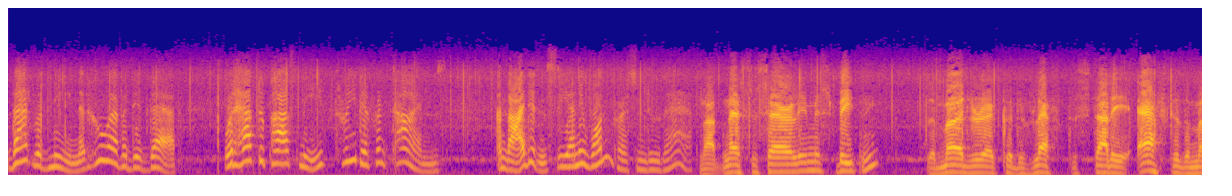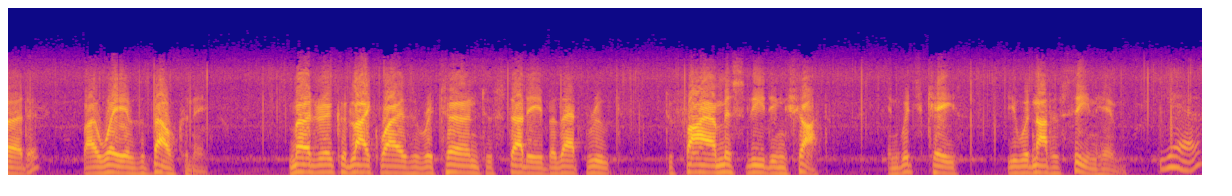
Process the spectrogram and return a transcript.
that would mean that whoever did that would have to pass me three different times. And I didn't see any one person do that. Not necessarily, Miss Beaton. The murderer could have left the study after the murder by way of the balcony. Murderer could likewise have returned to study by that route to fire misleading shot, in which case you would not have seen him. Yes,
